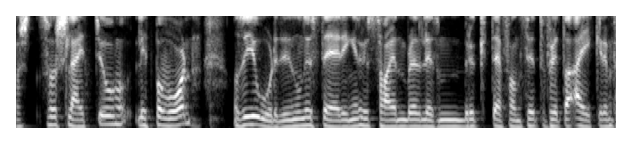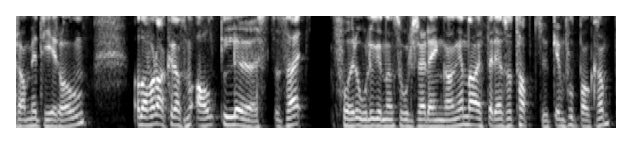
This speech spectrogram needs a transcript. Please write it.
så sleit jo litt på våren. Og så gjorde de noen justeringer. Hussein ble liksom brukt defensivt og flytta Eikrem fram i tierrollen. Og da var det akkurat som alt løste seg for Ole Gunnar Solskjær den gangen. og Etter det så tapte du ikke en fotballkamp.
